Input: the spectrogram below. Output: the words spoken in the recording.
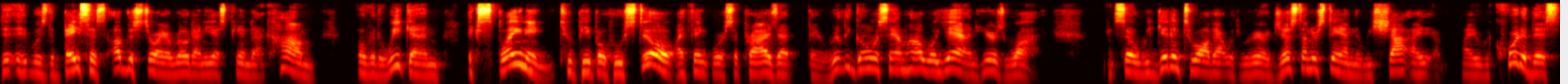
to, it was the basis of the story I wrote on ESPN.com over the weekend explaining to people who still, I think, were surprised that they're really going with Sam Howell. Well, yeah, and here's why. And so we get into all that with Rivera. Just understand that we shot, I, I recorded this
